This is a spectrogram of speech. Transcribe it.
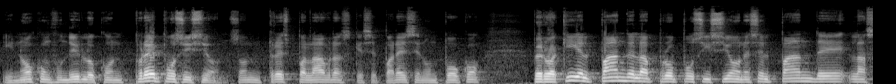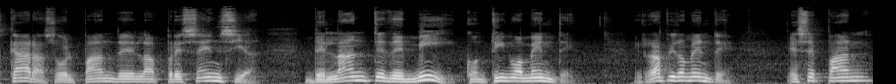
y no confundirlo con preposición. Son tres palabras que se parecen un poco, pero aquí el pan de la proposición es el pan de las caras o el pan de la presencia delante de mí continuamente. Y rápidamente, ese pan,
